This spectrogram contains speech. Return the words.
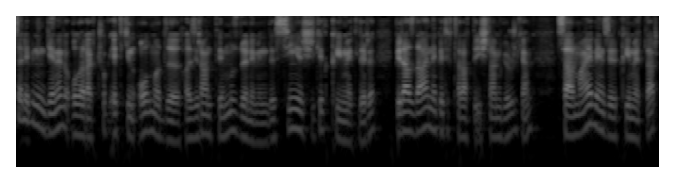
talebinin genel olarak çok etkin olmadığı Haziran-Temmuz döneminde senior şirket kıymetleri biraz daha negatif tarafta işlem görürken sermaye benzeri kıymetler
